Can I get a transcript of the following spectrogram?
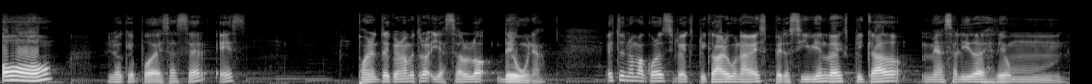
O lo que puedes hacer es ponerte el cronómetro y hacerlo de una. Esto no me acuerdo si lo he explicado alguna vez, pero si bien lo he explicado, me ha salido desde un...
